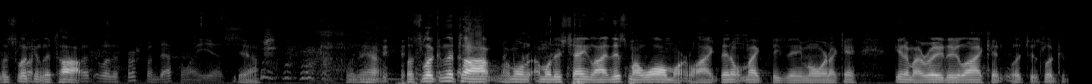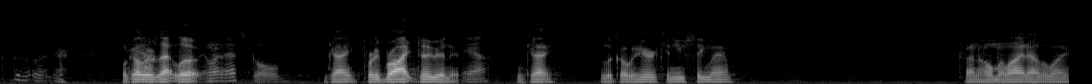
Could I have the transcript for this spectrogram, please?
Let's look in the top. Well, the first one definitely is. Yeah. Let's look in the top. I'm gonna I'm gonna just change light. This is my Walmart light. They don't make these anymore, and I can't get them. I really do like it. Let's just look at the right there. What color does that look? Well, that's gold. Okay, pretty bright too, isn't it? Yeah. Okay. Look over here. Can you see, ma'am? Trying to hold my light out of the way.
